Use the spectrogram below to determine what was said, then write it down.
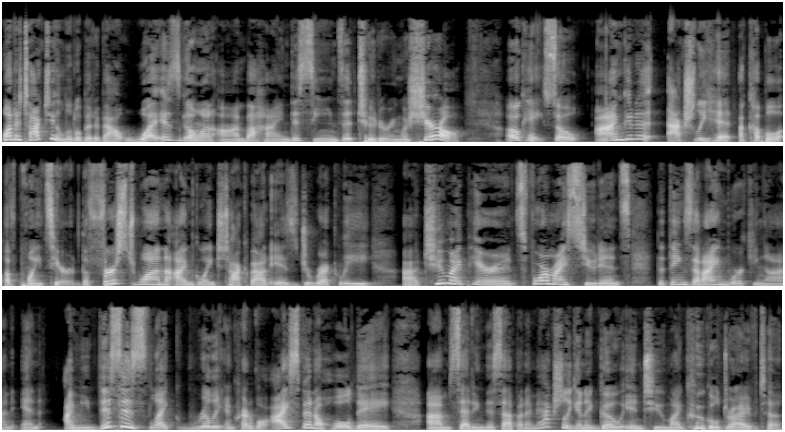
want to talk to you a little bit about what is going on behind the scenes at Tutoring with Sheryl. Okay, so I'm going to actually hit a couple of points here. The first one I'm going to talk about is directly uh, to my parents, for my students, the things that I'm working on. And I mean, this is like really incredible. I spent a whole day um, setting this up, and I'm actually going to go into my Google Drive to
